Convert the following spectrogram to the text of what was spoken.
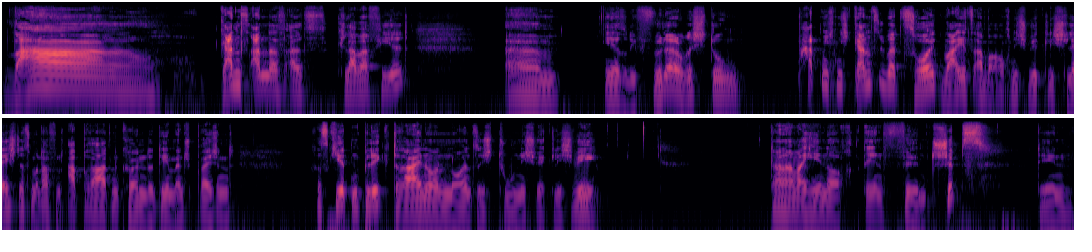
war ganz anders als Cloverfield. Ähm, eher so die Thriller-Richtung. Hat mich nicht ganz überzeugt, war jetzt aber auch nicht wirklich schlecht, dass man davon abraten könnte. Dementsprechend riskierten Blick, 3,99 tun nicht wirklich weh. Dann haben wir hier noch den Film Chips, den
